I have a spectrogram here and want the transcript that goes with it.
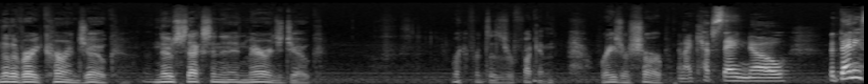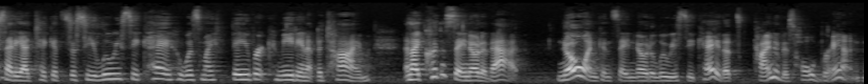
Another very current joke. No sex in, in marriage joke. References are fucking razor sharp. And I kept saying no. But then he said he had tickets to see Louis C.K., who was my favorite comedian at the time. And I couldn't say no to that. No one can say no to Louis C.K., that's kind of his whole brand.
